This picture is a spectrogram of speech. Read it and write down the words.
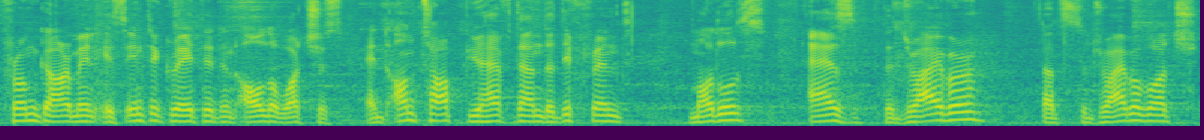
from Garmin is integrated in all the watches. And on top you have then the different models as the driver, that's the driver watch,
